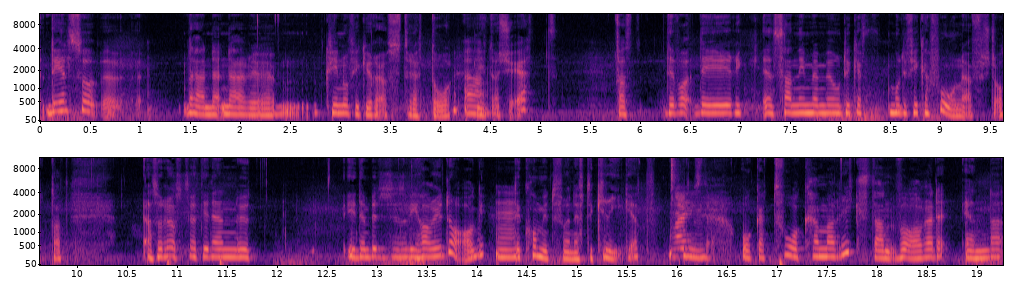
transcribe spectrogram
dels så eh, när, när eh, kvinnor fick ju rösträtt då, Ja. 1921. Fast det, var, det är en sanning med modifikation har jag förstått. Att, alltså rösträtt i den, ut, i den betydelse vi har idag, Mm. det kom ju inte förrän efter kriget. Det. Och att tvåkammarriksdagen varade ända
